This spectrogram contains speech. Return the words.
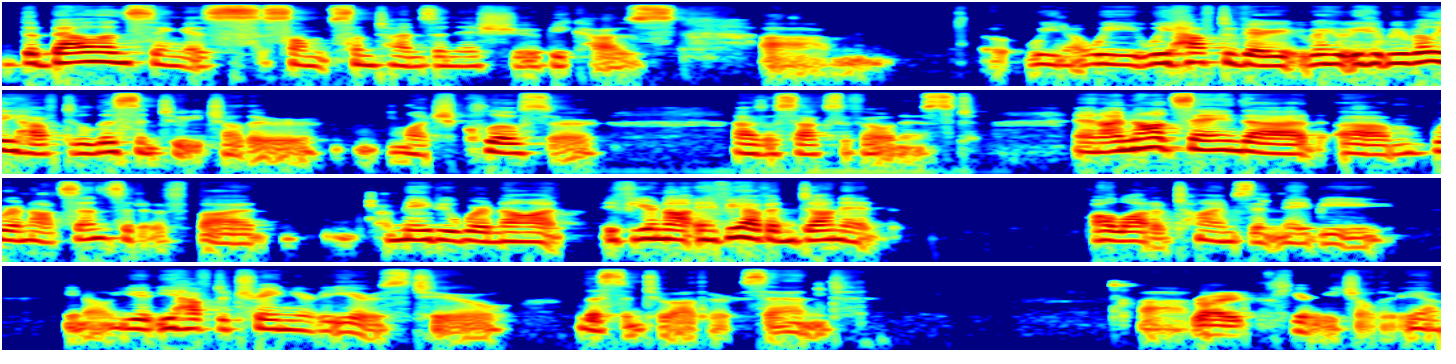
the balancing is some sometimes an issue because um, we you know we we have to very we, really have to listen to each other much closer as a saxophonist. And I'm not saying that um, we're not sensitive, but maybe we're not. If you're not, if you haven't done it a lot of times, then maybe you know you you have to train your ears to listen to others and uh, right. hear each other yeah.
